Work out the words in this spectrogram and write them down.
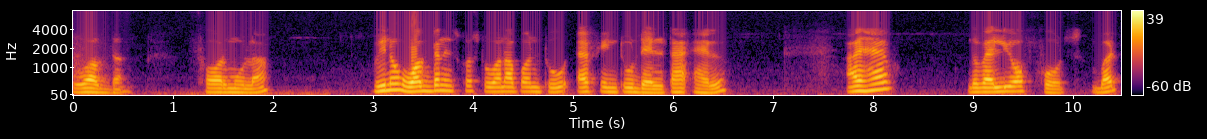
work done. Formula. We know work done is equals to 1 upon 2 f into delta l. I have the value of force but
